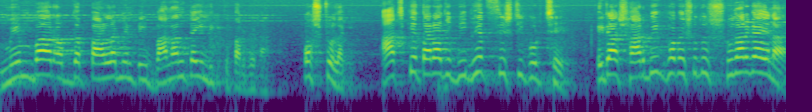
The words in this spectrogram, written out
মেম্বার অব দ্য পার্লামেন্ট এই বানানটাই লিখতে পারবে না। কষ্ট লাগে। আজকে তারা যে বিভেদ সৃষ্টি করছে, এটা সার্বিকভাবে শুধু সোনার গায়ে না,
